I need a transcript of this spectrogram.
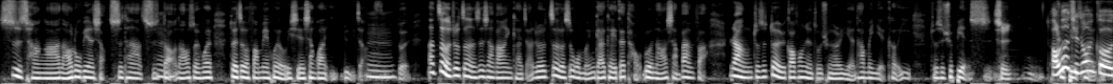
市场啊，然后路边的小吃摊啊吃到，然后所以会对这个方面会有一些相关疑虑，这样子。嗯、对，那这个就真的是像刚刚一开讲，就是这个是我们应该可以再讨论，然后想办法让就是对于高风险族群而言，他们也可以就是去辨识。是，嗯，讨论其中一个。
